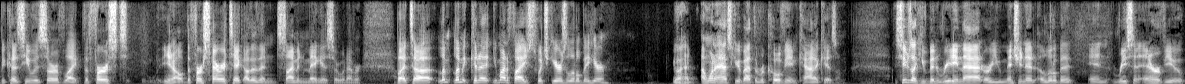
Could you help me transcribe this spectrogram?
because he was sort of like the first, you know, the first heretic other than Simon Magus or whatever. But uh, let, let me, can I, you mind if I switch gears a little bit here? Go ahead. I want to ask you about the Racovian Catechism. It seems like you've been reading that, or you mentioned it a little bit in recent interview,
